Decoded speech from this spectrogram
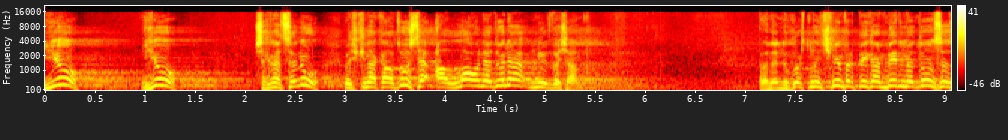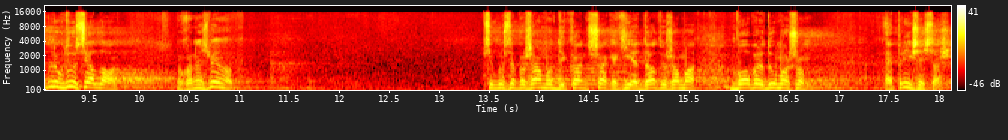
Jo, jo, se kena cenu, veç kena kallzu se Allahun e dojna mënyrë të veçantë. Prandaj nuk është nënçmim për pejgamberin me thanë se nuk du si Allahun. Nuk është nënçmim, Sikurse për shembull dikënd shok e ki, e don shumë ama babën e do ma shumë. E prishe tash.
